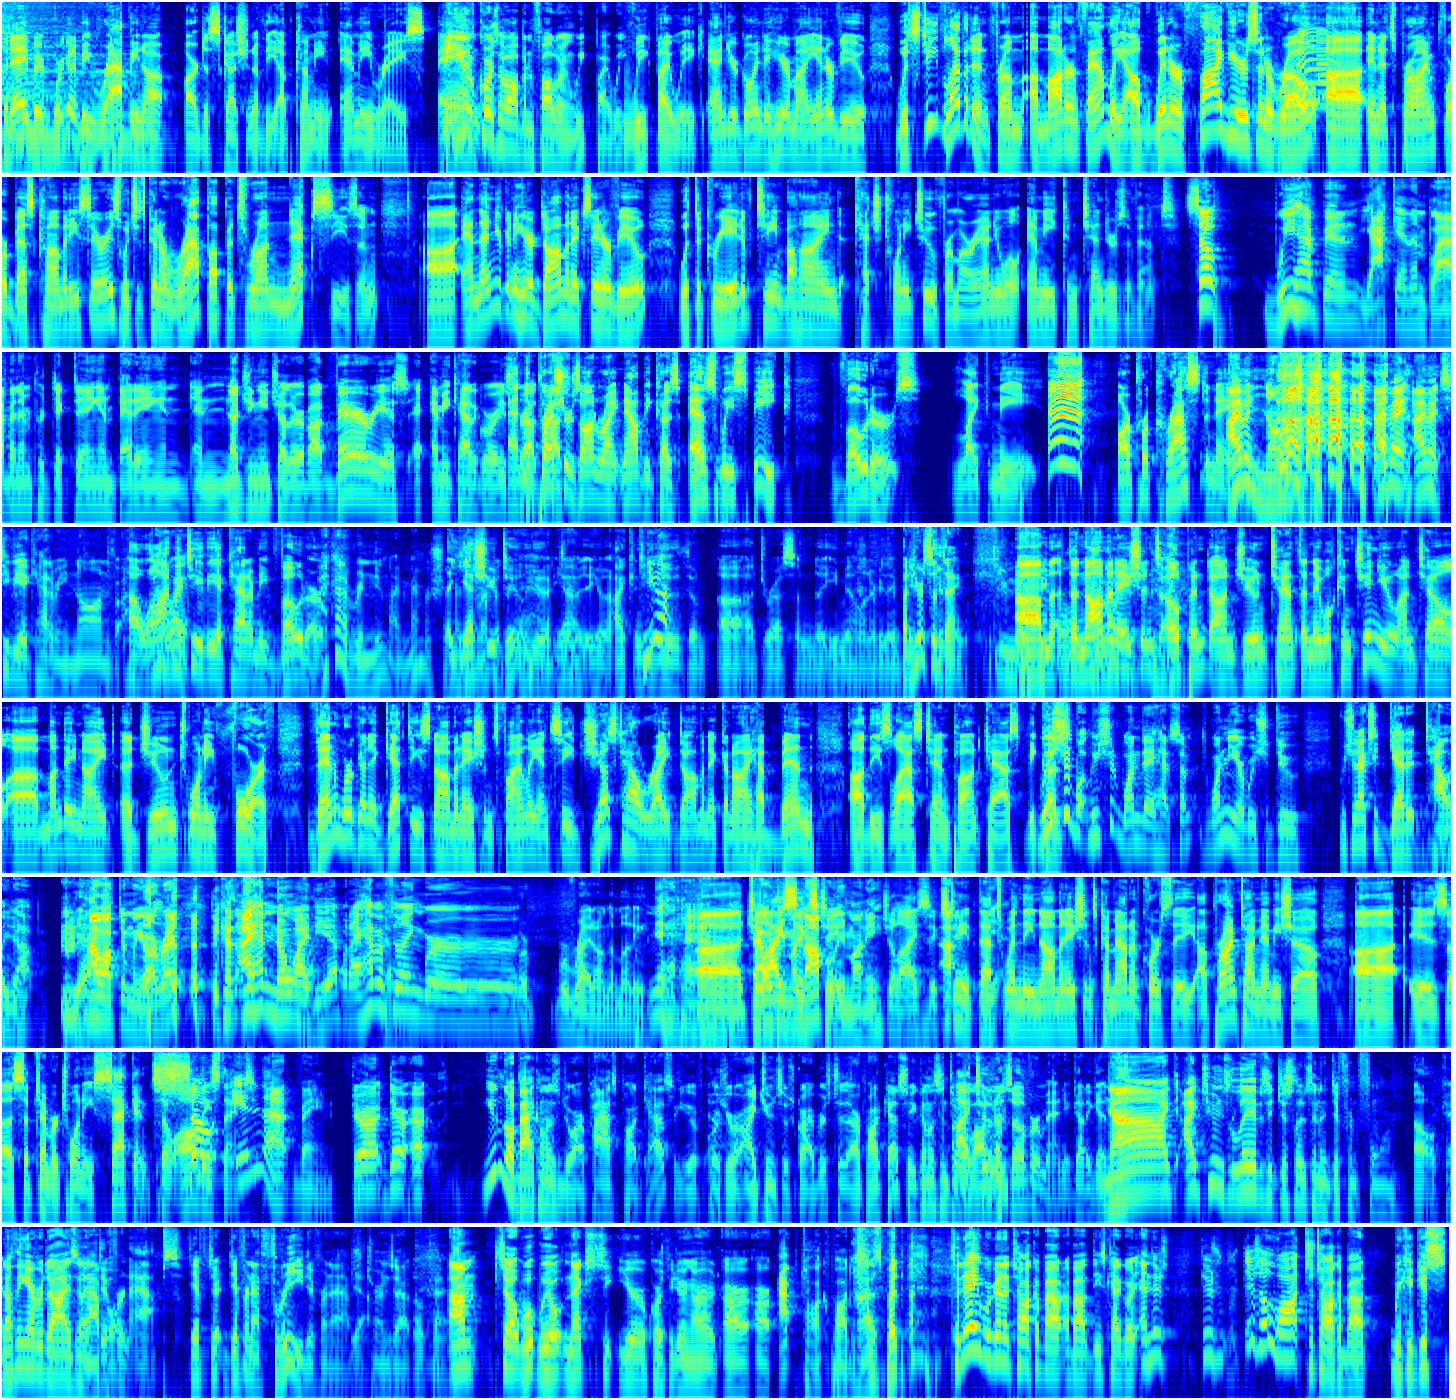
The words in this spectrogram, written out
Today, we're going to be wrapping up our discussion of the upcoming Emmy race. And you, of course, have all been following week by week. Week by week. And you're going to hear my interview with Steve Levitan from A Modern Family, a winner five years in a row uh, in its prime for Best Comedy Series, which is going to wrap up its run next season. Uh, and then you're going to hear Dominic's interview with the creative team behind Catch 22 from our annual Emmy Contenders event. So we have been yakking and blabbing and predicting and betting and, and nudging each other about various Emmy categories. And the pressure's the on right now because as we speak, voters like me. Ah! Are procrastinating. I'm a non. I'm a I'm a TV Academy non. Oh well, I'm way, a TV Academy voter. I gotta renew my membership. Uh, yes, you do. You, yeah, you, I can, can give you, you the uh, address and the email and everything. But here's the thing: you know um, the nominations opened on June 10th, and they will continue until uh, Monday night, uh, June 24th. Then we're going to get these nominations finally and see just how right Dominic and I have been uh, these last 10 podcasts. Because we should we should one day have some one year we should do we should actually get it tallied up. Yeah. How often we are, right? because I have no idea, but I have a yeah. feeling we're... we're we're right on the money. Yeah, uh, July that would be monopoly 16th, money. July sixteenth. Uh, That's yeah. when the nominations come out. And Of course, the uh, primetime Emmy show uh, is uh, September twenty second. So, so all these things. In that vein, there are there are you can go back and listen to our past podcasts. You, of course, yeah. you're iTunes subscribers to our podcast, so you can listen to a iTunes lot of them. is over, man. You got to get. Nah, iTunes lives. It just lives in a different form. Oh, okay. Nothing ever dies like at Apple. Different apps. Dif- different at three different apps. Yeah. It turns out. Okay. Um. So we'll, we'll next year, of course, be doing our our, our app talk podcast. but today we're going to talk about about these categories, and there's there's there's a lot to talk about. We could just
